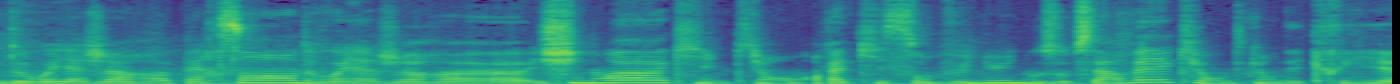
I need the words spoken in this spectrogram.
de voyageurs euh, persans, de voyageurs chinois qui, qui ont en fait qui sont venus nous observer, qui ont qui ont décrit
